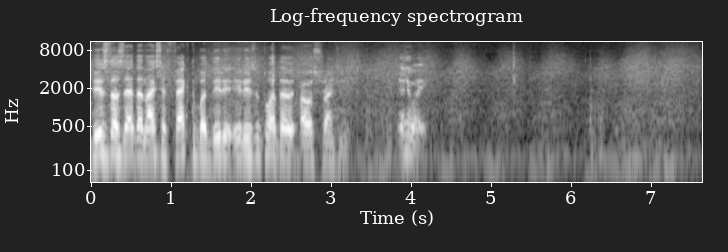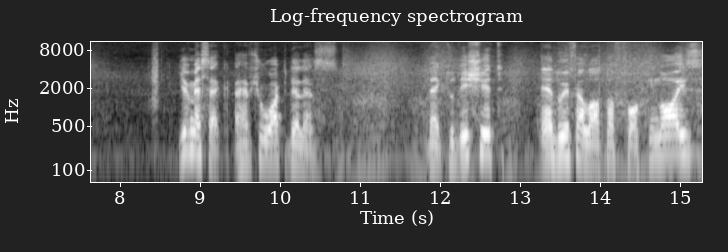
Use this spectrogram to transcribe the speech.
this does add a nice effect, but it, it isn't what I, was trying to do. Anyway. Give me a sec, I have to wipe the lens. Back to this shit, and with a lot of fucking noise.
